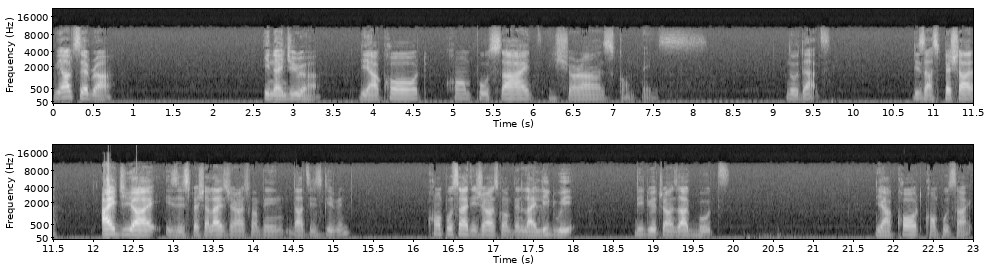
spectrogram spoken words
we have several in Nigeria, they are called composite insurance companies. Know that. These are special. IGI is a specialized insurance company that is given composite insurance company like Leadway, Leadway transact both. They are called composite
